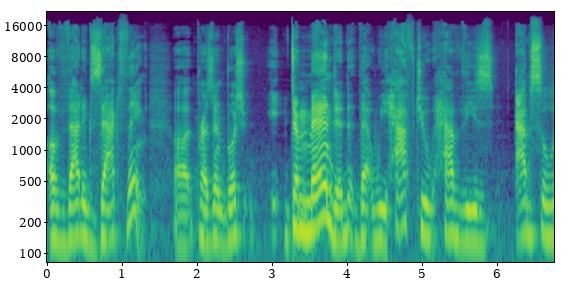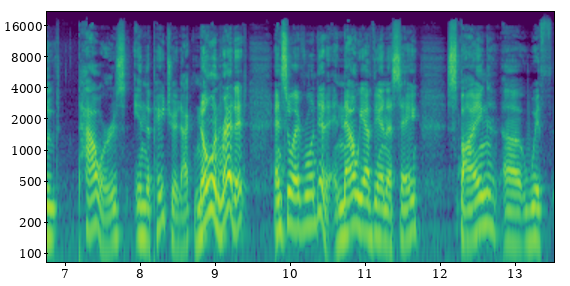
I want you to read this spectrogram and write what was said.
of that exact thing. Uh, President Bush demanded that we have to have these absolute powers in the Patriot Act. No one read it, and so everyone did it. And now we have the NSA spying uh, with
